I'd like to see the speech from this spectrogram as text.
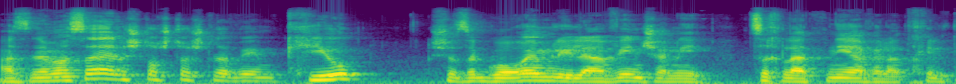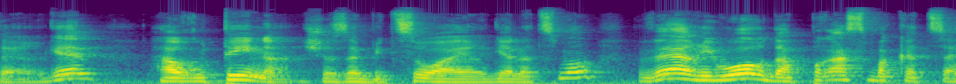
אז למעשה אלה שלושת השלבים. Q, שזה גורם לי להבין שאני צריך להתניע ולהתחיל את ההרגל, הרוטינה, שזה ביצוע ההרגל עצמו, וה-reward, הפרס בקצה.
